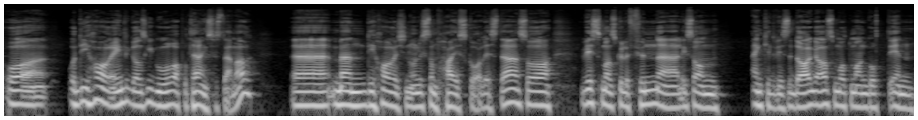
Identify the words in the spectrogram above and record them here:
Og, og de har egentlig ganske gode rapporteringssystemer, men de har ikke noen liksom high score-liste. Så hvis man skulle funnet liksom enkeltvise dager, så måtte man gått inn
